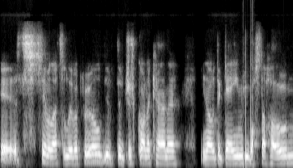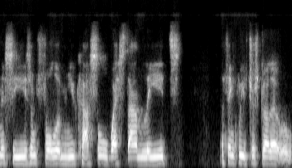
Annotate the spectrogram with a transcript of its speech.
it's similar to Liverpool. They've just got to kind of, you know, the game we lost at home this season, Fulham, Newcastle, West Ham, Leeds. I think we've just got to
